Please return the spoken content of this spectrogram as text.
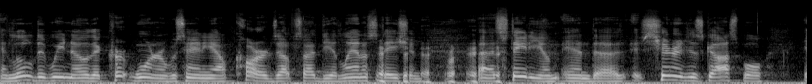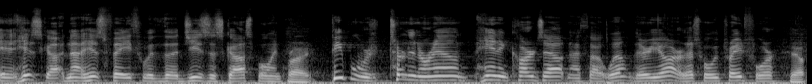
And little did we know that Kurt Warner was handing out cards outside the Atlanta station uh, stadium and uh, sharing his gospel in his God, not his faith with uh, Jesus' gospel, and Right. people were turning around, handing cards out, and I thought, well, there you are. That's what we prayed for. Yep.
